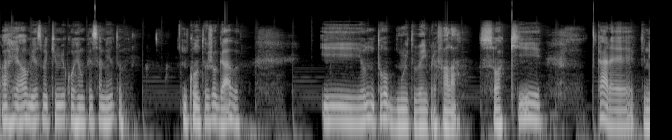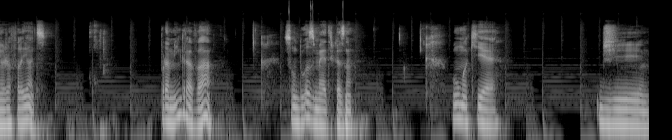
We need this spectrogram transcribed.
A real mesmo é que me ocorreu um pensamento enquanto eu jogava e eu não tô muito bem para falar. Só que, cara, é que nem eu já falei antes. Para mim gravar são duas métricas, né? Uma que é de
